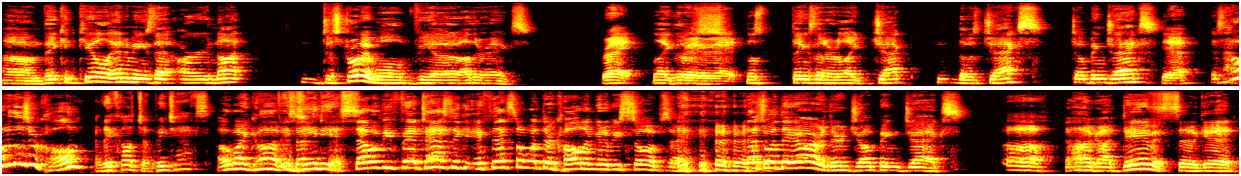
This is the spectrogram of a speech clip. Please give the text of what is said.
um, they can kill enemies that are not destroyable via other eggs. right. Like those Right, right. those things that are like jack those jacks, jumping jacks. Yeah. Is that what those are called? Are they called jumping jacks? Oh my god, is that, Genius. That would be fantastic. If that's not what they're called, I'm gonna be so upset. that's what they are. They're jumping jacks. Oh, Oh god damn it. so good.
